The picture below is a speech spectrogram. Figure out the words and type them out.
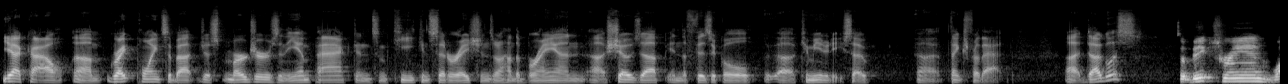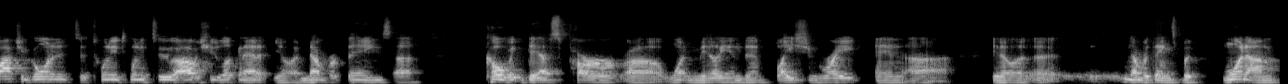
yeah, Kyle, um, great points about just mergers and the impact, and some key considerations on how the brand uh, shows up in the physical uh, community. So, uh, thanks for that. Uh, Douglas? It's a big trend watching going into 2022. Obviously, looking at it, you know, a number of things. Uh, COVID deaths per uh, 1 million, the inflation rate, and, uh, you know, a, a, number of things. But one I'm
